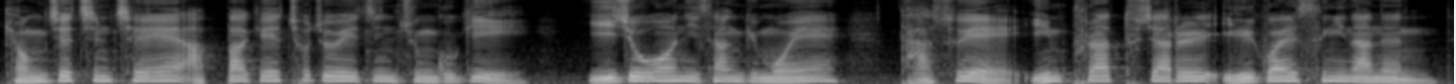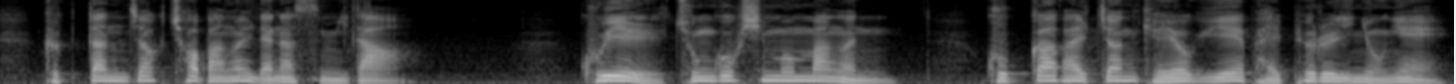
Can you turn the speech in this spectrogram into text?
경제 침체의 압박에 초조해진 중국이 2조 원 이상 규모의 다수의 인프라 투자를 일괄 승인하는 극단적 처방을 내놨습니다. 9일 중국 신문망은 국가발전개혁위의 발표를 인용해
